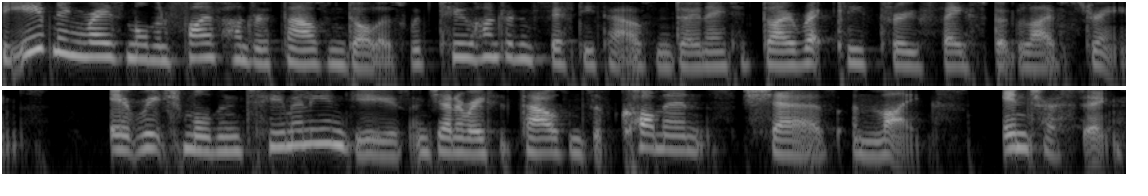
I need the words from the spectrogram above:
The evening raised more than $500,000 with 250,000 donated directly through Facebook live streams. It reached more than 2 million views and generated thousands of comments, shares and likes. Interesting.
